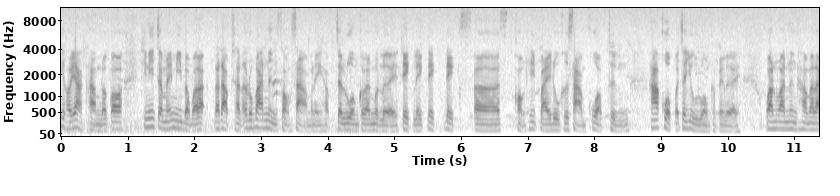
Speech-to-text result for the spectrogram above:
ที่เขาอยากทำแล้วก็ที่นี่จะไม่มีแบบว่าระดับชั้นอนุบาลหนึ่งสองสามอะไรครับจะรวมกันไปหมดเลย เด็กเล็กเด็กเด็กเอ่อของที่ไปดูคือ3ขวบถึง5ขวบก็จะอยู่รวมกันไปเลย วันวันหนึ่งทำอะไร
